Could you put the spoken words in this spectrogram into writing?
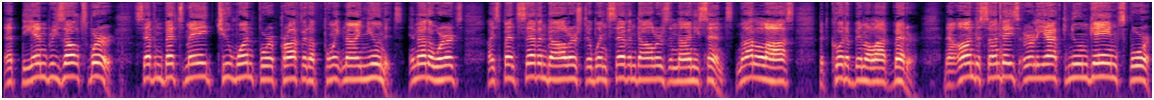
At the end results were seven bets made, two won for a profit of 0.9 units. In other words, I spent $7 to win $7.90. Not a loss, but could have been a lot better. Now on to Sunday's early afternoon games for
